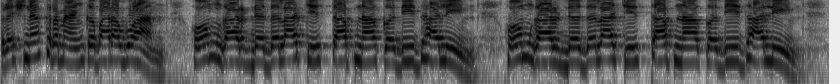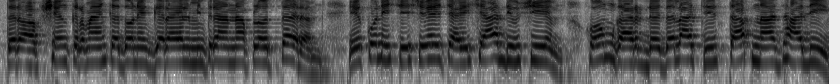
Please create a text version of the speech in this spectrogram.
प्रश्न क्रमांक बारावा होमगार्ड दलाची स्थापना कधी झाली? होमगार्ड दलाची स्थापना कधी झाली? तर ऑप्शन क्रमांक दोन एक राहील मित्रांनो आपलं उत्तर. एकोणीसशे शेहेचाळीस या दिवशी होमगार्ड दलाची स्थापना झाली.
